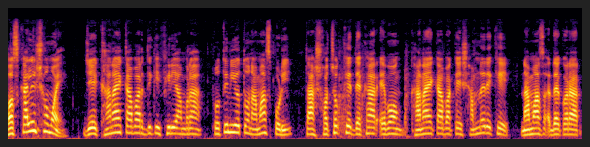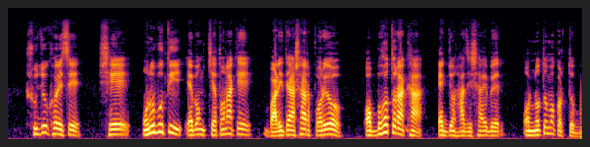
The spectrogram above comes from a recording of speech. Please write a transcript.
হজকালীন সময়ে যে খানায় কাবার দিকে ফিরে আমরা প্রতিনিয়ত নামাজ পড়ি, তা সচক্ষে দেখার এবং খানায় কাবাকে সামনে রেখে নামাজ আদায় করার সুযোগ হয়েছে সে অনুভূতি এবং চেতনাকে বাড়িতে আসার পরেও অব্যাহত রাখা একজন হাজি সাহেবের অন্যতম কর্তব্য।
